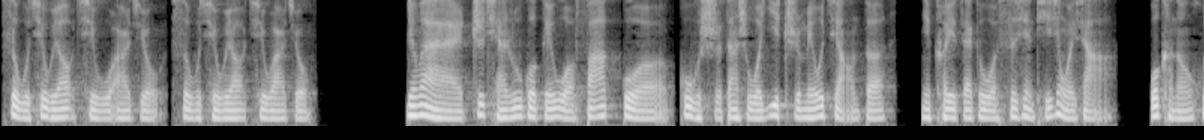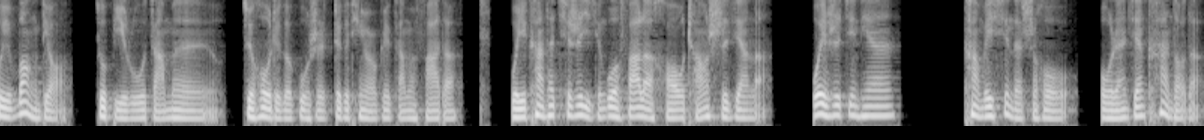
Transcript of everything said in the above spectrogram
四五七五幺七五二九四五七五幺七五二九。另外，之前如果给我发过故事，但是我一直没有讲的，你可以再给我私信提醒我一下，我可能会忘掉。就比如咱们最后这个故事，这个听友给咱们发的，我一看他其实已经给我发了好长时间了，我也是今天看微信的时候偶然间看到的，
